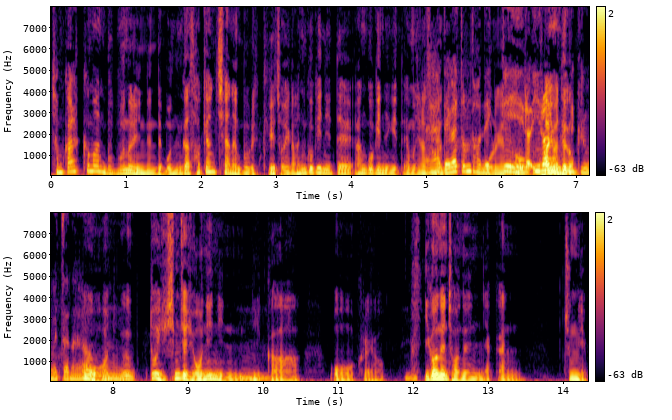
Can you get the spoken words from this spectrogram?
참 깔끔한 부분은 있는데 뭔가 석연치 않은 부분. 그게 저희가 한국인이 때 한국인이기 때문이라서 아, 내가 좀 더 낼게 모르겠네. 어, 이런 이런 아니면 내가- 그런 거 있잖아요. 어, 음. 어, 또 심지어 연인이니까. 오 그래요? 음. 이거는 저는 약간 중립.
